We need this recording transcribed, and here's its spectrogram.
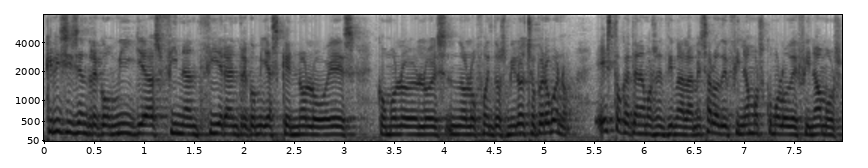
crisis entre comillas, financiera entre comillas, que no lo es, como lo, es, no lo fue en 2008. Pero bueno, esto que tenemos encima de la mesa lo definamos como lo definamos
